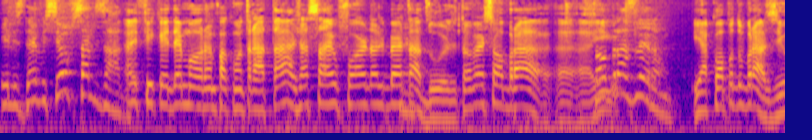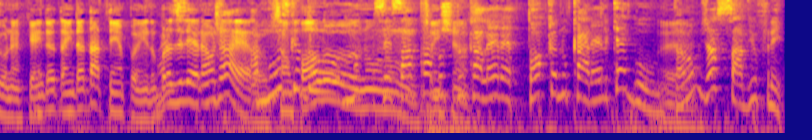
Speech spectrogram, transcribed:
Eles devem ser oficializados. Aí fica aí demorando pra contratar, já saiu fora da Libertadores. Então vai sobrar. aí- Só o Brasileirão. E a Copa do Brasil, né? Que ainda, ainda dá tempo ainda. O Brasileirão já era. A música São Paulo do. Você sabe que a música do chance. Calera é Toca no Carelli que é gol. Então já sabe, viu, Frei?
